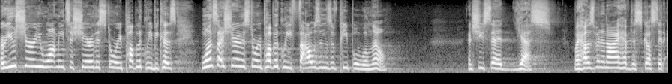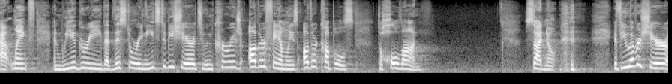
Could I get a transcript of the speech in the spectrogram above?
Are you sure you want me to share this story publicly? Because once I share this story publicly, thousands of people will know. And she said, Yes. My husband and I have discussed it at length, and we agree that this story needs to be shared to encourage other families, other couples to hold on. Side note if you ever share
